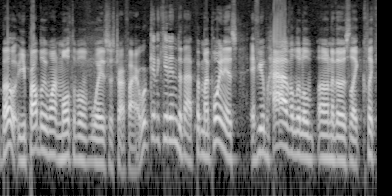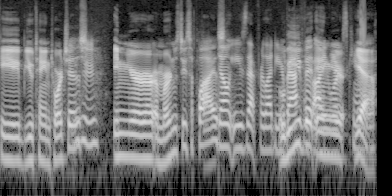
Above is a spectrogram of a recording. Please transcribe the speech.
both. You probably want multiple ways to start fire. We're gonna get into that, but my point is, if you have a little one of those like clicky butane torches in your emergency supplies, Mm-hmm. Don't use that for lighting your Bath leave and it in your Works yeah.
